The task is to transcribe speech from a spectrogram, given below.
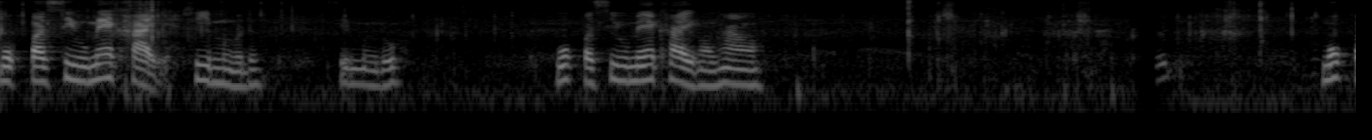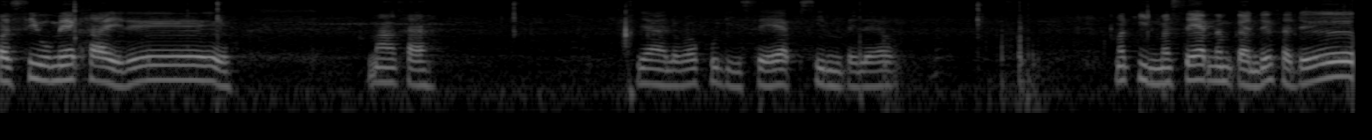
หมกปลาซิวแม่ไข่ซีมือดูซิมมึงดูมกปลาซิวแม่ไข่ของเฮา มกปลาซิวแม่ไข่เด้อมาค่ะยายแล้วว่าผู้ดีแซบซิมไปแล้ว มากินมาแซบน้ำกันเด้อค่ะเด้อ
